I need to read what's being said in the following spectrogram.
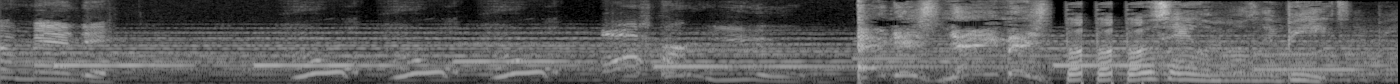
A minute. Who, who, who are you? Bo Bo Bosalem on the beat.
